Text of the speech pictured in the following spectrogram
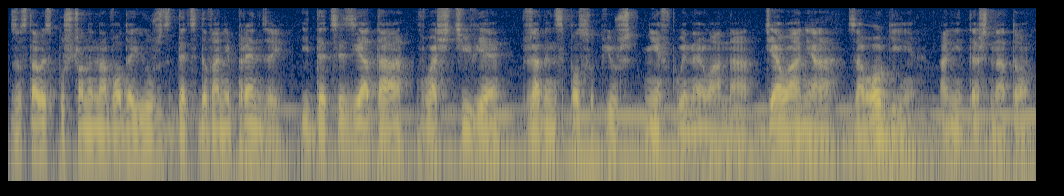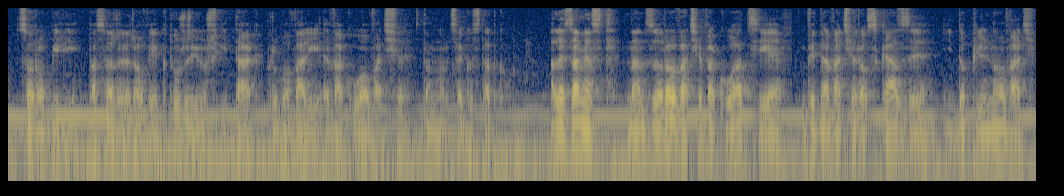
zostały spuszczone na wodę już zdecydowanie prędzej i decyzja ta właściwie w żaden sposób już nie wpłynęła na działania załogi, ani też na to, co robili pasażerowie, którzy już i tak próbowali ewakuować się z tonącego statku. Ale zamiast nadzorować ewakuację, wydawać rozkazy i dopilnować,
